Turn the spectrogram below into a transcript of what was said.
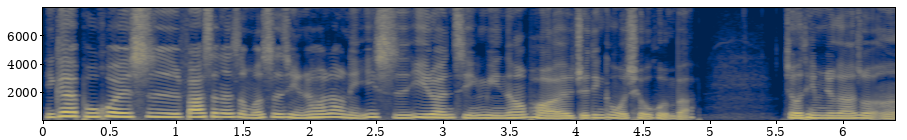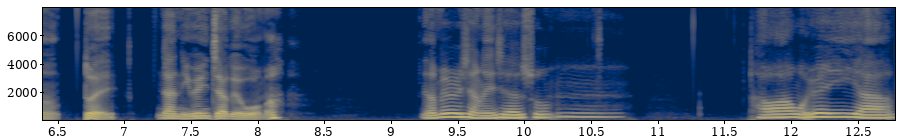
你该不会是发生了什么事情，然后让你一时意乱情迷，然后跑来决定跟我求婚吧？”结果 Tim 就跟他说：“嗯，对，那你愿意嫁给我吗？”然后 Mary 想了一下说：“嗯，好啊，我愿意啊。”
